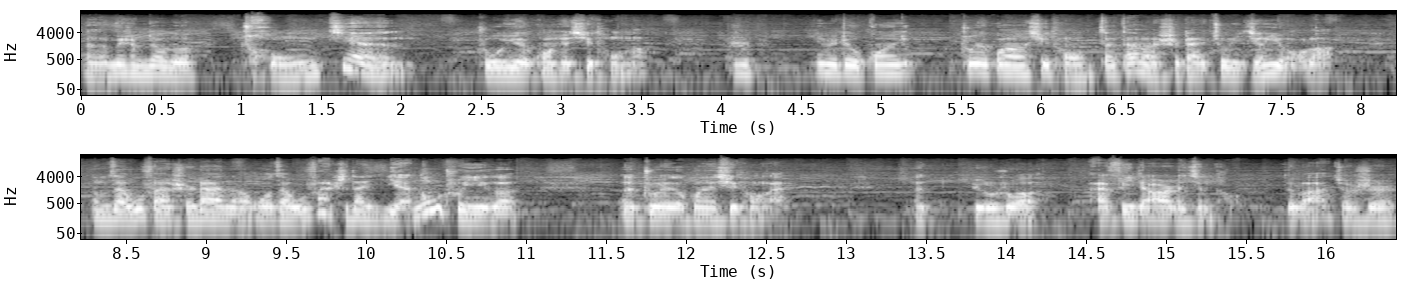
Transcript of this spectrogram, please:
呃，为什么叫做重建卓越光学系统呢？就是因为这个光卓越光学系统在单反时代就已经有了，那么在无反时代呢，我在无反时代也弄出一个呃卓越的光学系统来，呃，比如说 f 一点二的镜头。对吧？就是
